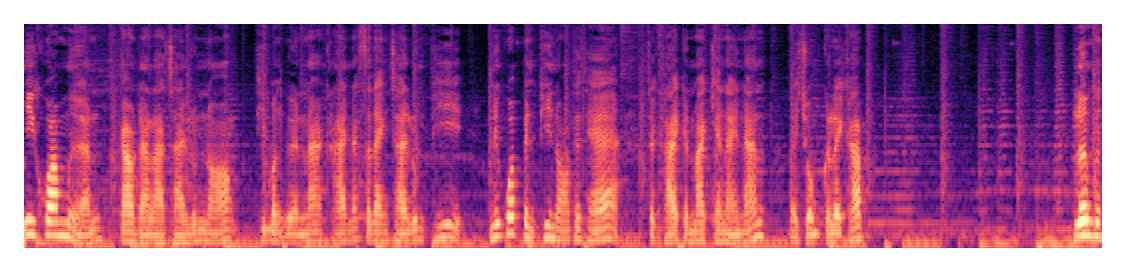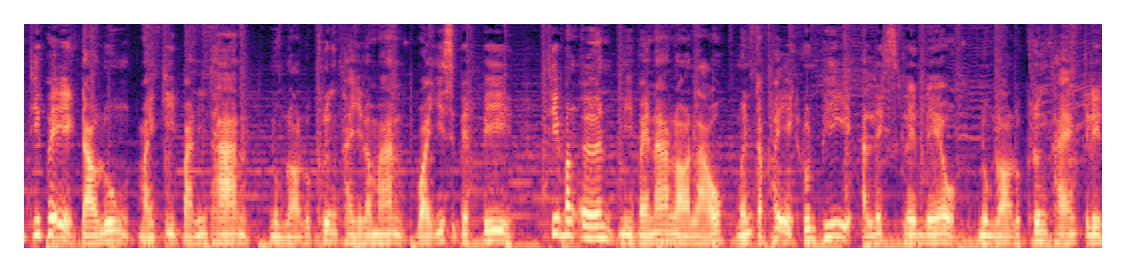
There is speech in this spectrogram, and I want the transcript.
มีความเหมือนก้าวดาราชายรุ่นน้อง ที่บังเอิญหน้าคล้ายนักแสดงชายรุ่นพี่ นึกว่าเป็นพี่น้องแท้ๆ จะคล้ายกันมากแค่ไหนนั้น ไปชมกันเลยครับ เริ่มกันที่พระเอกดาวรุ่งไมกี้ปานิธาน หนุ่มหล่อลูกครึ่งไทยเยอรมันวัย 21 ปี ที่บังเอิญมีใบหน้าหล่อเหลาเหมือนกับพระเอกรุ่นพี่อเล็กซ์เลนเดลหนุ่มหล่อลูกครึ่งไทยอังกฤษ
